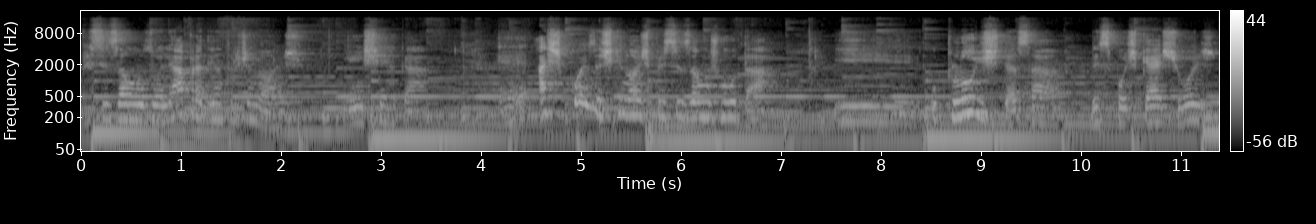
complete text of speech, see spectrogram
precisamos olhar para dentro de nós e enxergar as coisas que nós precisamos mudar. E o plus dessa, desse podcast hoje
